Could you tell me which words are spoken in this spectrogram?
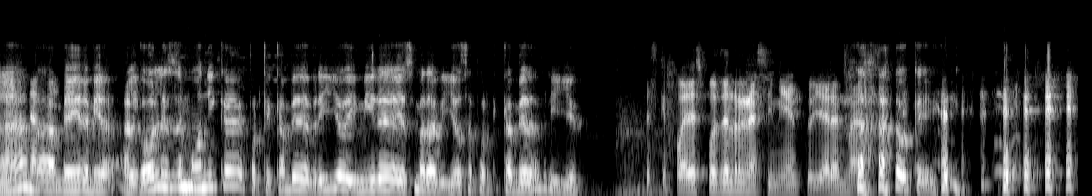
ah, mira, mira, Algol es de Mónica porque cambia de brillo y Mire es maravillosa porque cambia de brillo. Es que fue después del Renacimiento, ya eran más. ok.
